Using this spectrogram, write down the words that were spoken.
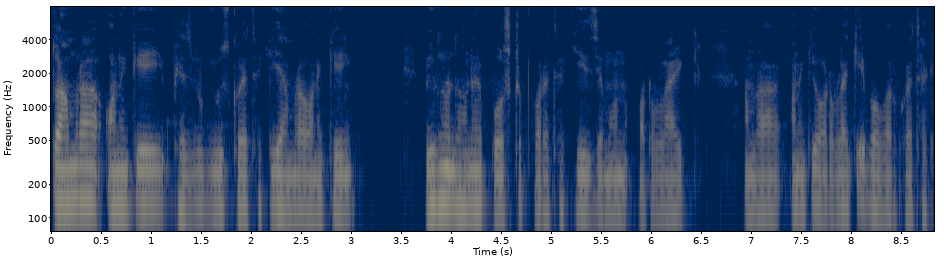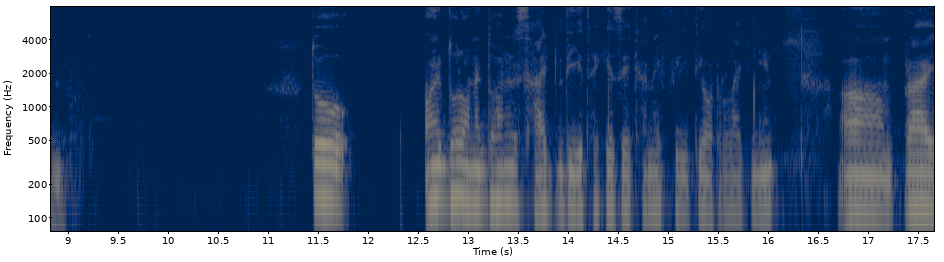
তো আমরা অনেকেই ফেসবুক ইউজ করে থাকি, আমরা অনেকেই বিভিন্ন ধরনের পোস্ট পড়ে থাকি, যেমন অটো লাইক আমরা অনেকেই অটো লাইকই ব্যবহার করে থাকি। তো অনেক ধর, অনেক ধরনের সাইট দিয়ে থাকে যেখানে ফ্রিতে অটো লাইক নিন প্রায়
